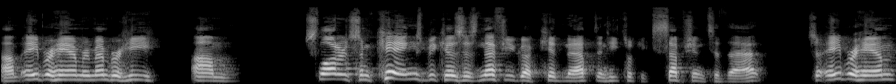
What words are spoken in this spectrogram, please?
Um, Abraham, remember, he um, slaughtered some kings because his nephew got kidnapped, and he took exception to that. So Abraham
